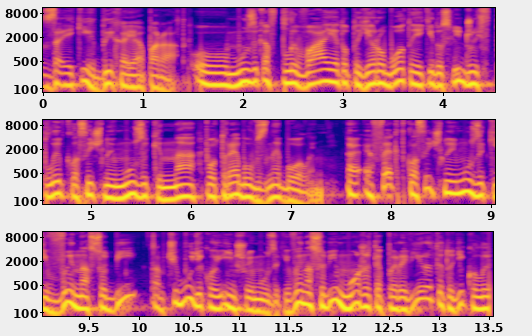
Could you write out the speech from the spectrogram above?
за яких дихає апарат. О, музика впливає, тобто є роботи, які досліджують вплив класичної музики музики на потребу в знеболенні. Ефект класичної музики ви на собі, там чи будь-якої іншої музики, ви на собі можете перевірити тоді, коли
